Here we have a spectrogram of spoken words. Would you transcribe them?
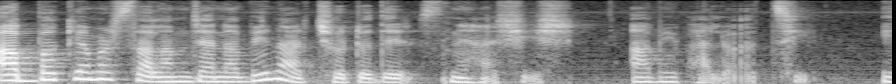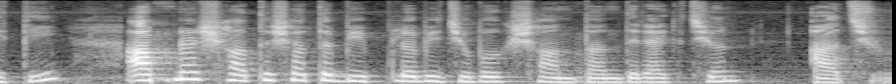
আব্বাকে আমার সালাম জানাবেন আর ছোটদের স্নেহাশিস আমি ভালো আছি। ইতি, আপনার শত শত বিপ্লবী যুবক সন্তানদের একজন, আজু।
